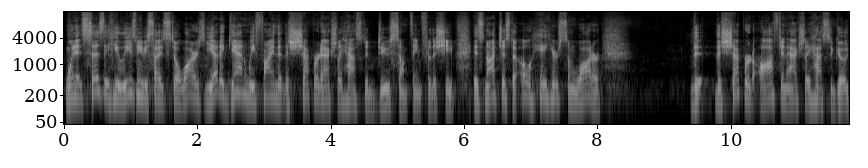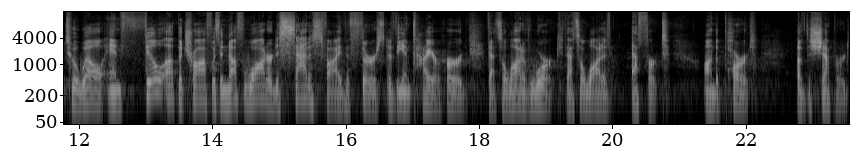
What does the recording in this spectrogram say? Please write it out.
when it says that he leads me beside still waters, yet again, we find that the shepherd actually has to do something for the sheep. It's not just a, oh, hey, here's some water. The, the shepherd often actually has to go to a well and fill up a trough with enough water to satisfy the thirst of the entire herd. That's a lot of work, that's a lot of effort on the part of the shepherd.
